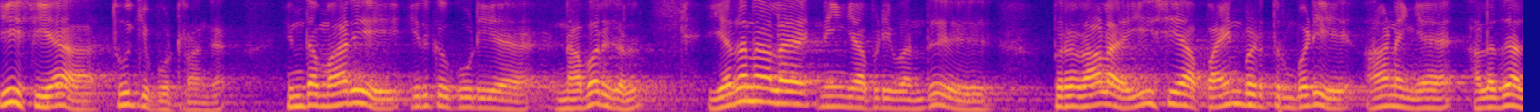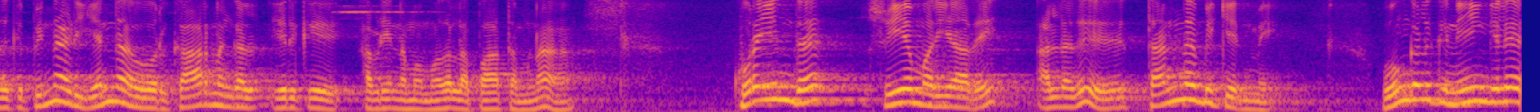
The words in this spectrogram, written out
ஈஸியாக தூக்கி போட்டுறாங்க. இந்த மாதிரி இருக்கக்கூடிய நபர்கள் எதனால் நீங்கள் அப்படி வந்து பிறரால் ஈஸியாக பயன்படுத்தும்படி ஆனைங்க அல்லது அதுக்கு பின்னாடி என்ன ஒரு காரணங்கள் இருக்குது அப்படின்னு நம்ம முதல்ல பார்த்தோம்னா குறைந்த சுயமரியாதை அல்லது தன்னம்பிக்கையின்மை. உங்களுக்கு நீங்களே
